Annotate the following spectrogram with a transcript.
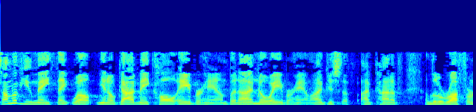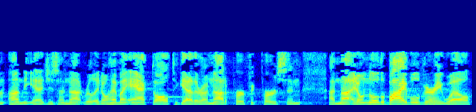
some of you may think, well, you know, God may call Abraham, but I'm no Abraham. I'm just a, I'm kind of a little rough on the edges. I'm not really, I don't have my act all together. I'm not a perfect person. I'm not, I don't know the Bible very well.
